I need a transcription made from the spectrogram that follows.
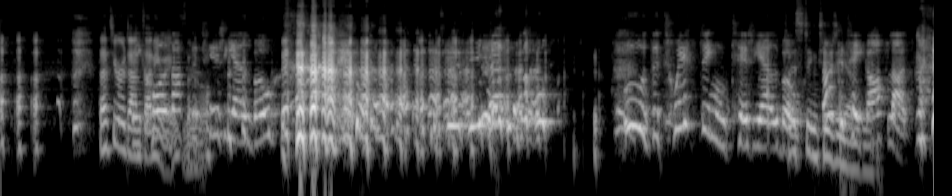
uh. That's your We dance call anyway. that the so. titty elbow. Ooh, the twisting titty elbow. Twisting titty That titty could take elbow. off, lads.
